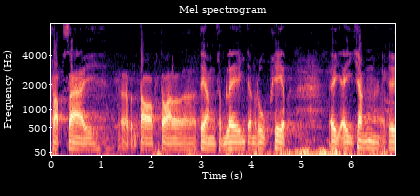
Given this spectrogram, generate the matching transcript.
ផ្សព្វផ្សាយបន្តផ្ទាល់ទាំងសំឡេងទាំងរូបភាពអីអីចឹងគឺ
